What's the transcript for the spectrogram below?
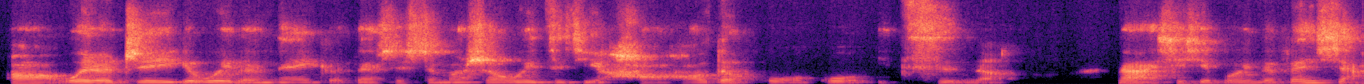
啊，为了这一个，为了那个，但是什么时候为自己好好的活过一次呢？那谢谢博文的分享。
